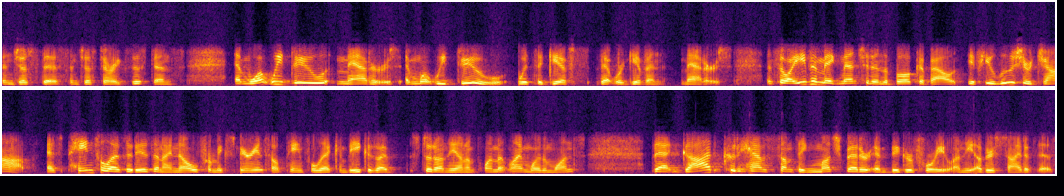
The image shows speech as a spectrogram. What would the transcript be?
than just this and just our existence. And what we do matters, and what we do with the gifts that we're given matters. And so I even make mention in the book about if you lose your job, as painful as it is, and I know from experience how painful that can be because I've stood on the unemployment line more than once that God could have something much better and bigger for you on the other side of this.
